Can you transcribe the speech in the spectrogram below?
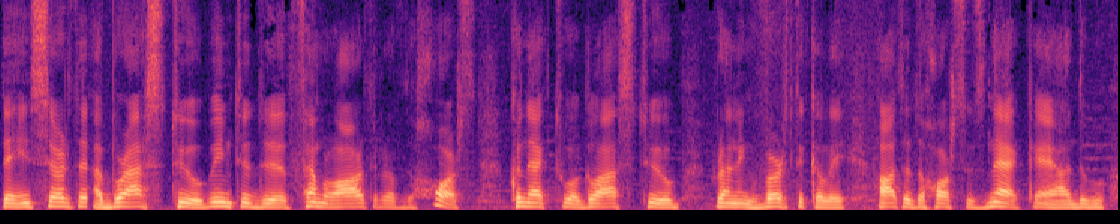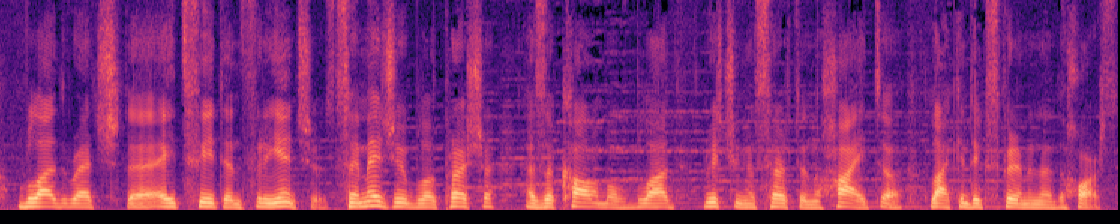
They inserted a brass tube into the femoral artery of the horse, connect to a glass tube running vertically out of the horse's neck and the blood reached uh, 8 feet and 3 inches. So imagine blood pressure as a column of blood reaching a certain height, uh, like in the experiment of the horse.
